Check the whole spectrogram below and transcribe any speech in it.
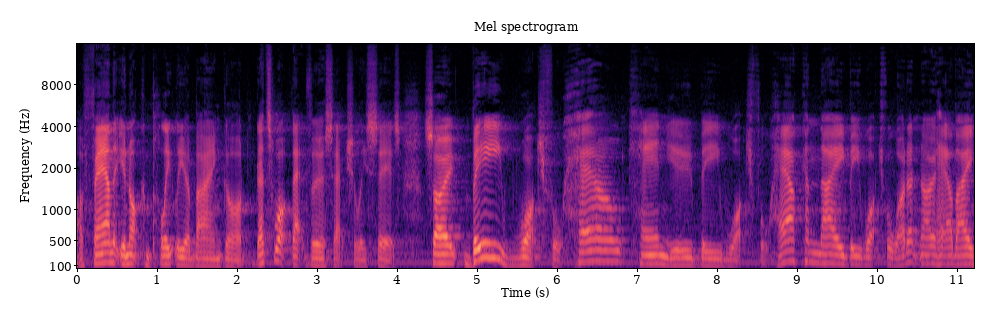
I've found that you're not completely obeying God. That's what that verse actually says. So be watchful. How can you be watchful? How can they be watchful? I don't know how they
